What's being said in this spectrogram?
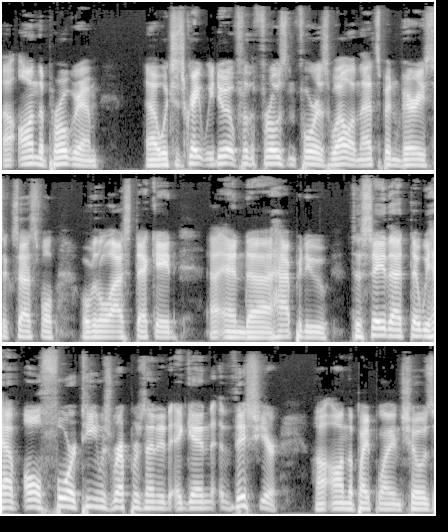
uh, on the program, uh, which is great. We do it for the Frozen Four as well, and that's been very successful over the last decade. Uh, and uh, happy to to say that that we have all four teams represented again this year uh, on the Pipeline Show's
